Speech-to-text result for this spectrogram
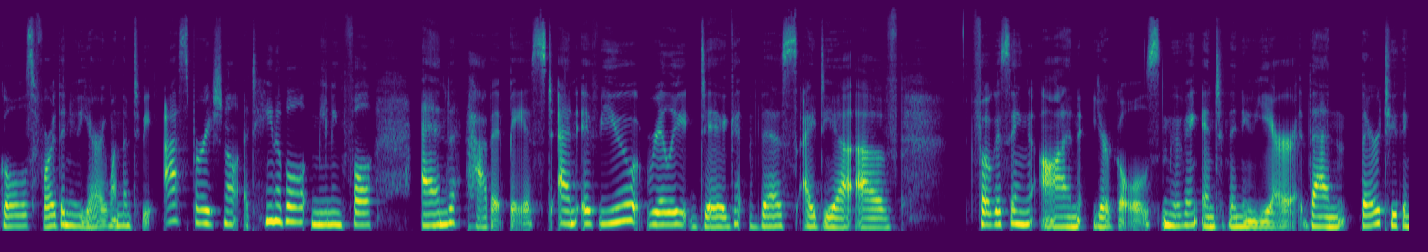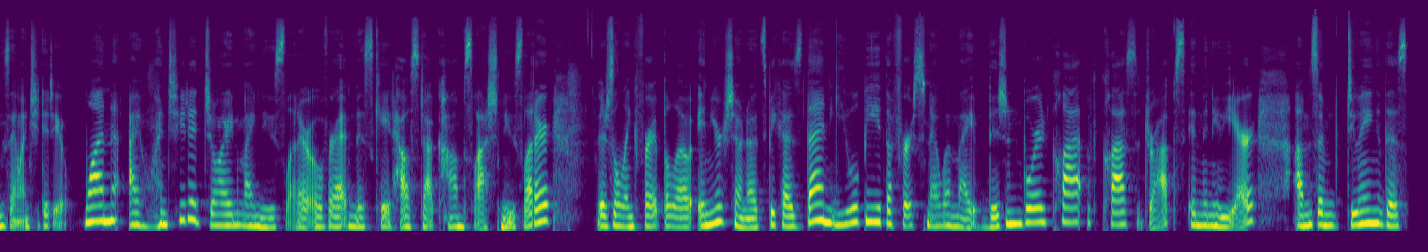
goals for the new year. I want them to be aspirational, attainable, meaningful, and habit based. And if you really dig this idea of focusing on your goals moving into the new year, then there are two things I want you to do. One, I want you to join my newsletter over at mskatehouse.com slash newsletter. There's a link for it below in your show notes because then you will be the first to know when my vision board cl- class drops in the new year. Um, so I'm doing this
